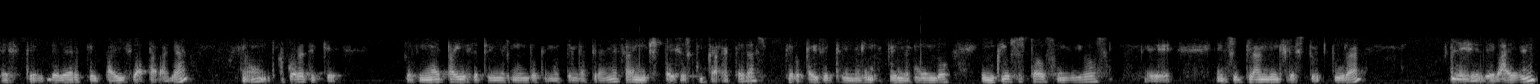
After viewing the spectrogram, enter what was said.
este, de ver que el país va para allá. Acuérdate que pues no hay país de primer mundo que no tenga trenes, hay muchos países con carreteras, pero países de primer, primer mundo, incluso Estados Unidos, eh, en su plan de infraestructura eh, de Biden,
